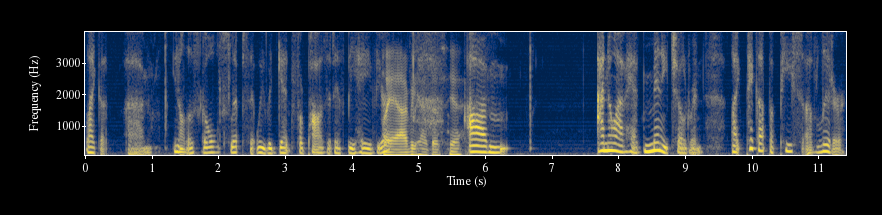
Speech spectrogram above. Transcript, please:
like, a, um, you know, those gold slips that we would get for positive behavior. Oh yeah, we had this. Yeah. Um, I know I've had many children like pick up a piece of litter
